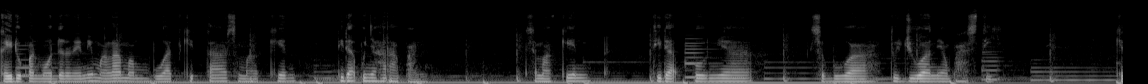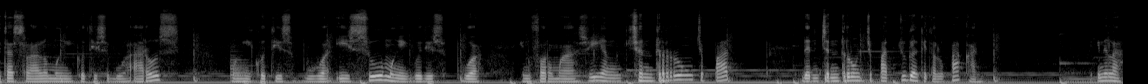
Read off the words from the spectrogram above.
kehidupan modern ini malah membuat kita semakin tidak punya harapan, semakin tidak punya sebuah tujuan yang pasti. Kita selalu mengikuti sebuah arus, mengikuti sebuah isu, mengikuti sebuah informasi yang cenderung cepat dan cenderung cepat juga kita lupakan. Inilah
